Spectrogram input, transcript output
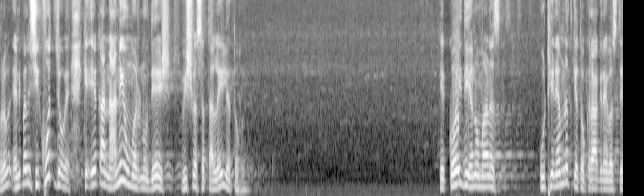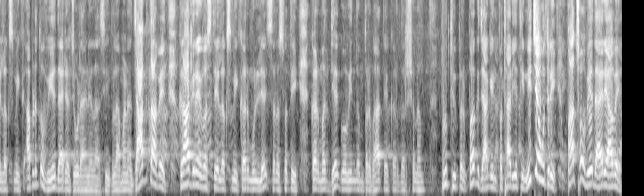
બરાબર? એની પહેલાં શીખવું જ જોવે કે એક આ નાની ઉંમરનું દેશ વિશ્વ સત્તા લઈ લેતો હોય. એ કોઈ દી એનો માણસ ઉઠીને એમ નથી કહેતો, ક્રાગરે વસ્તે લક્ષ્મી આપણે તો વેદ આર્ય જોડાયેલા છીએ. ભલામણા જાગતા વેદ. ક્રાગરે વસ્તે લક્ષ્મી કર મૂલ્ય સરસ્વતી કર મધ્ય ગોવિંદમ પ્રભાતે કર દર્શનમ. પૃથ્વી પર પગ જાગીને પથારીએથી નીચે ઉતરી પાછો વેદ આર્ય આવે.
